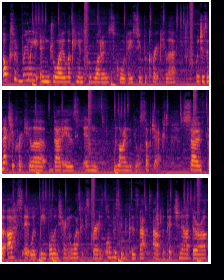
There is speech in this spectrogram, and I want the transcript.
Oxford really enjoy looking into what is called a supercurricular, which is an extracurricular that is in line with your subject. So for us, it would be volunteering and work experience, obviously because that's out of the picture now. There are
